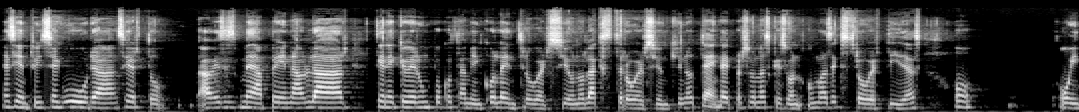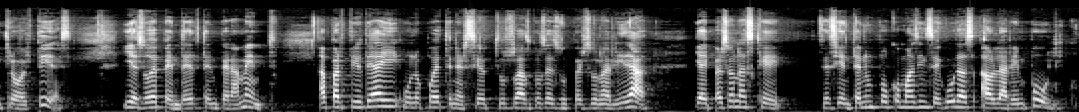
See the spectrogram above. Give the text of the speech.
me siento insegura, ¿cierto? A veces me da pena hablar, tiene que ver un poco también con la introversión o la extroversión que uno tenga. Hay personas que son o más extrovertidas o, o introvertidas y eso depende del temperamento. A partir de ahí uno puede tener ciertos rasgos de su personalidad y hay personas que se sienten un poco más inseguras a hablar en público,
